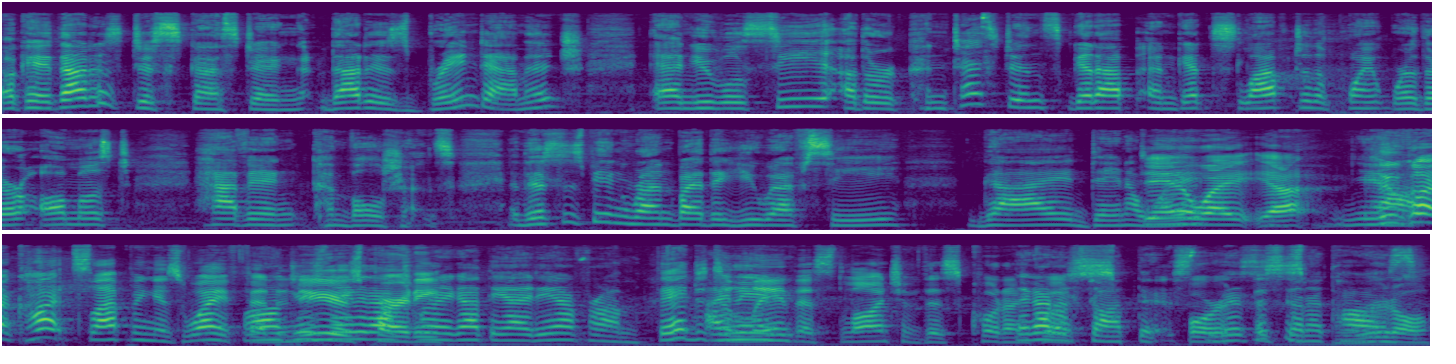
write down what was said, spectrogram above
Okay, that is disgusting. That is brain damage. And you will see other contestants get up and get slapped to the point where they're almost having convulsions. And this is being run by the UFC guy, Dana, Dana White, yeah. Yeah. Who got caught slapping his wife Oh, at a New Year's maybe party. That's where I got the idea from. They had to I delay mean, this launch of this quote They got to stop this. sport. This, is going to cause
